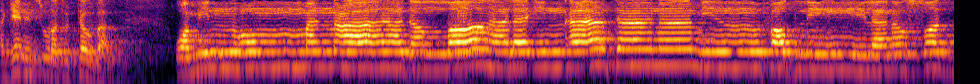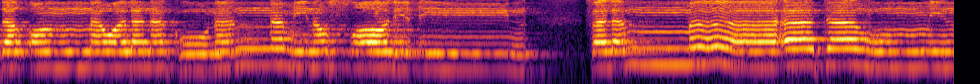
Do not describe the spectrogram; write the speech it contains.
again in Surah At-Tawbah, ومنهم من عاهد الله لئن آتانا من فضله لنصدقن ولنكونن من الصالحين. فلما آتاهم من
